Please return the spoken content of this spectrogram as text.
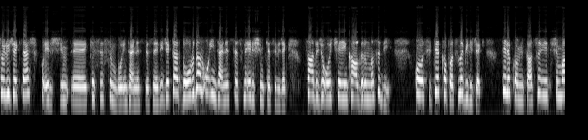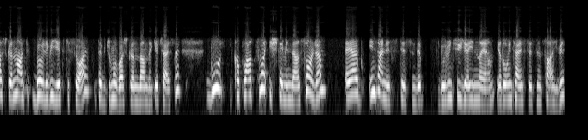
söyleyecekler. Bu erişim e, kesilsin bu internet sitesine diyecekler. Doğrudan o internet sitesine erişim kesilecek. Sadece o içeriğin kaldırılması değil. O site kapatılabilecek. Telekomünikasyon İletişim Başkanı'nın artık böyle bir yetkisi var. Tabii Cumhurbaşkanı'ndan da geçerse. Bu kapatma işleminden sonra eğer internet sitesinde görüntüyü yayınlayan ya da o internet sitesinin sahibi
